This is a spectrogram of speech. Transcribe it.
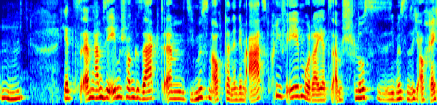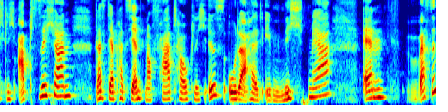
Mhm. Jetzt ähm, haben Sie eben schon gesagt, ähm, Sie müssen auch dann in dem Arztbrief eben oder jetzt am Schluss, Sie müssen sich auch rechtlich absichern, dass der Patient noch fahrtauglich ist oder halt eben nicht mehr. Ähm, was sind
